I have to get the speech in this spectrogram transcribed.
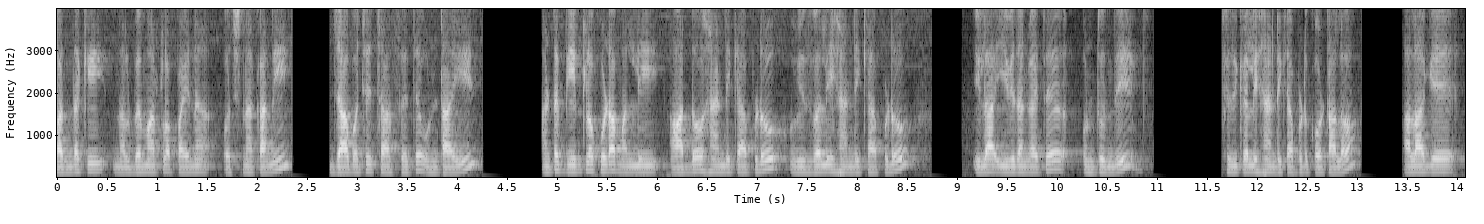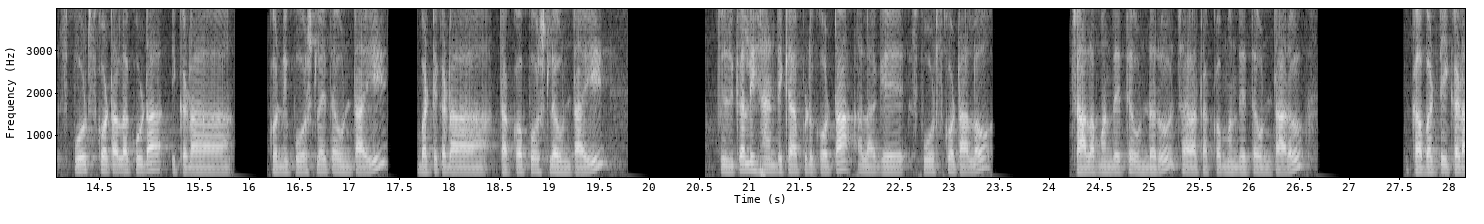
వందకి నలభై మార్కుల పైన వచ్చినా కానీ జాబ్ వచ్చే ఛాన్స్ అయితే ఉంటాయి. అంటే దీంట్లో కూడా మళ్ళీ ఆర్థో హ్యాండిక్యాప్డ్ విజువలీ హ్యాండిక్యాప్డ్ ఇలా ఈ విధంగా అయితే ఉంటుంది ఫిజికలీ హ్యాండిక్యాప్డ్ కోటాలో. అలాగే స్పోర్ట్స్ కోటాలో కూడా ఇక్కడ కొన్ని పోస్టులు అయితే ఉంటాయి. బట్ ఇక్కడ తక్కువ పోస్టులే ఉంటాయి. ఫిజికల్లీ హ్యాండిక్యాప్డ్ కోటా అలాగే స్పోర్ట్స్ కోటాలో చాలా మంది అయితే ఉండరు చాలా తక్కువ మంది అయితే ఉంటారు. కాబట్టి ఇక్కడ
